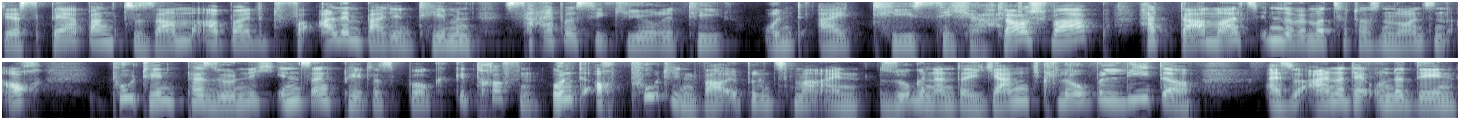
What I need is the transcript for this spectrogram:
der Sperrbank zusammenarbeitet, vor allem bei den Themen Cybersecurity und IT-Sicherheit. Klaus Schwab hat damals im November 2019 auch Putin persönlich in St. Petersburg getroffen. Und auch Putin war übrigens mal ein sogenannter Young Global Leader, also einer, der unter den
